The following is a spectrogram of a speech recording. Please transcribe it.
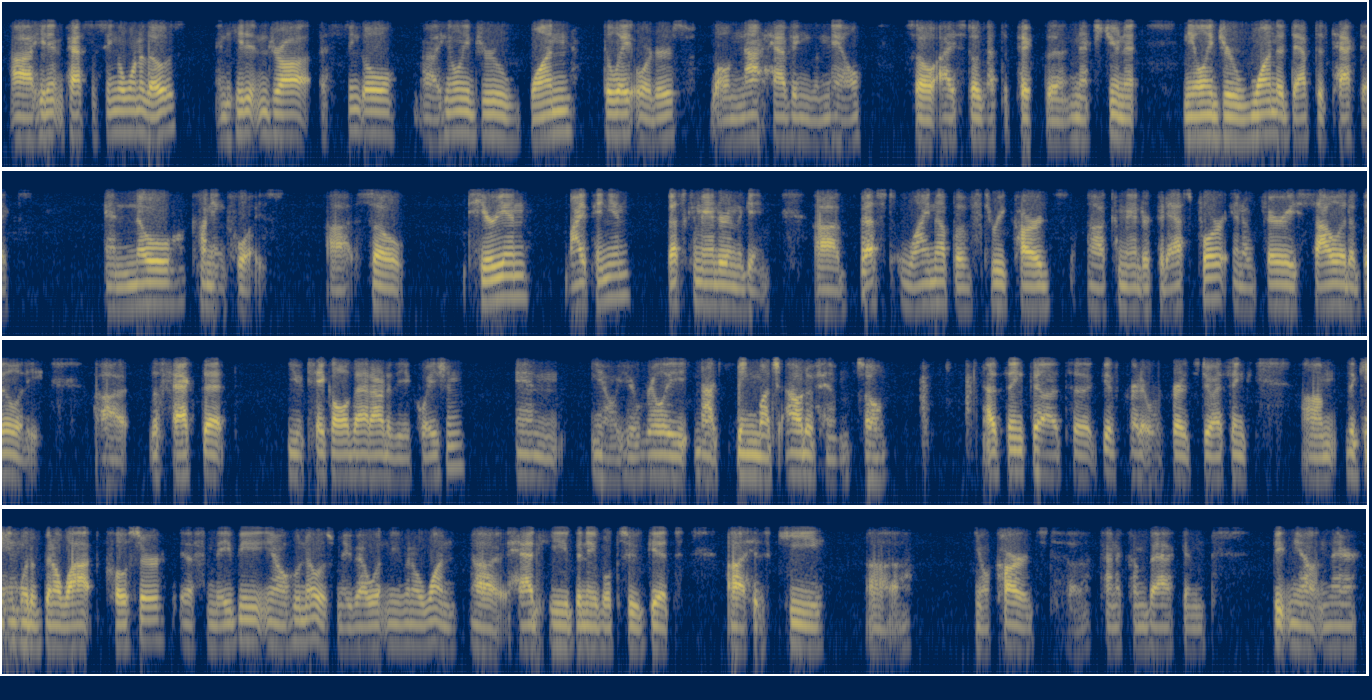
Uh, he didn't pass a single one of those, and he didn't draw a single. Uh, he only drew one delay orders while not having the mail, so I still got to pick the next unit. And he only drew one adaptive tactics and no cunning ploys. Uh, so Tyrion, my opinion, best commander in the game. Uh, best lineup of three cards uh, commander could ask for, and a very solid ability. Uh, the fact that you take all that out of the equation, and you know you're really not getting much out of him. So I think uh, to give credit where credit's due, I think um, the game would have been a lot closer if maybe you know who knows maybe I wouldn't even have won uh, had he been able to get uh, his key uh, you know cards to kind of come back and beat me out in there.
